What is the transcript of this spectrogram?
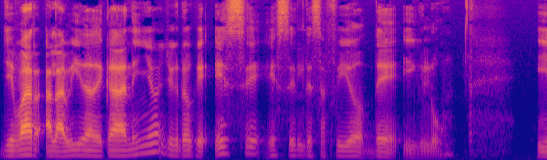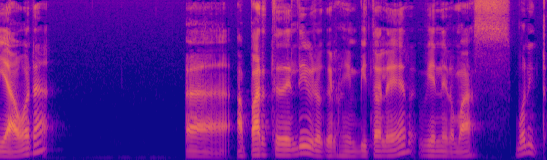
llevar a la vida de cada niño. Yo creo que ese es el desafío de Igloo. Y ahora, ah, aparte del libro que los invito a leer, viene lo más bonito.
